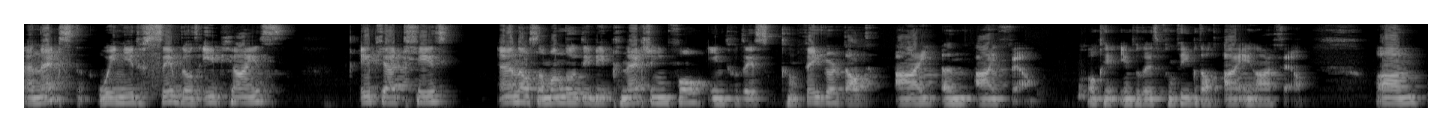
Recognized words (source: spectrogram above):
And next, we need to save those APIs, API keys, and also MongoDB connection info into this configure.ini file. Okay, into this config.ini file. Um,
